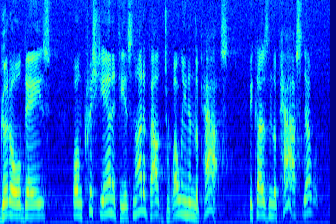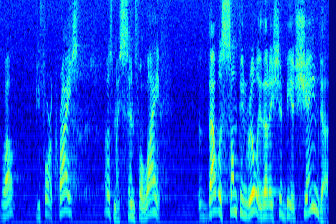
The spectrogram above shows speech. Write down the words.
good old days. Well, in Christianity, it's not about dwelling in the past. Because in the past, that, well, before Christ, that was my sinful life. That was something really that I should be ashamed of.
